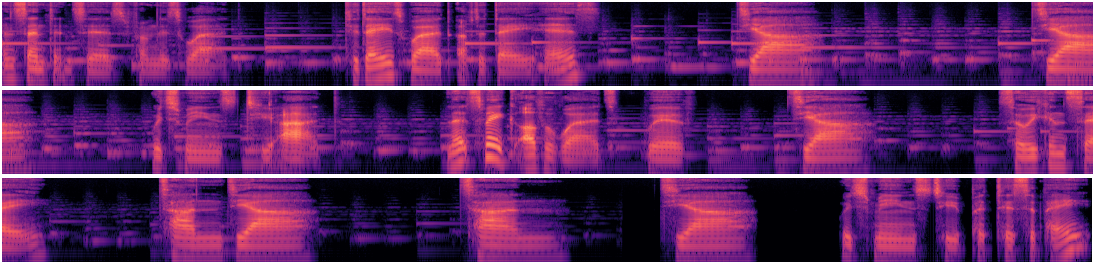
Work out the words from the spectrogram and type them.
and sentences from this word. Today's word of the day is 加,加, which means to add. Let's make other words with 加 so we can say 参加参加 which means to participate.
